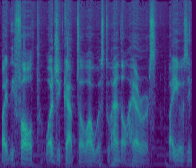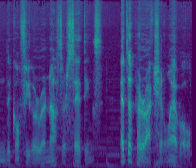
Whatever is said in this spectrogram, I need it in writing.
By default, Logic Apps allow us to handle errors by using the configure run after settings at the per action level.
